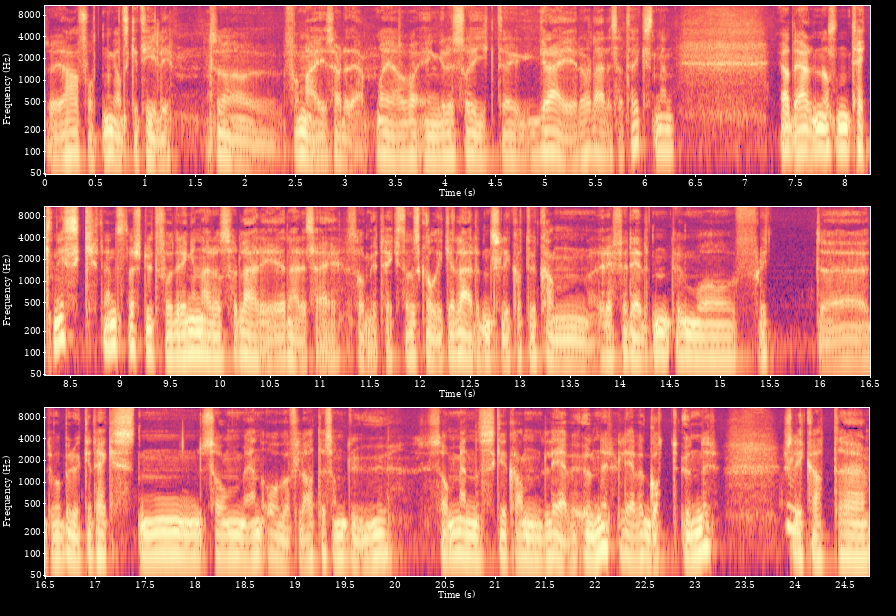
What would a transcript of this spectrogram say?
Jeg har fått den ganske tidlig. Så for meg så er det det. Når jeg var yngre så gikk det greiere å lære seg tekst, men ja, det er noe sånn teknisk. Den største utfordringen er også å lære, lære seg så mye tekst. Og du skal ikke lære den slik at du kan referere den. Du må flytte Du må bruke teksten som en overflate som du som menneske kan leve under. Leve godt under. Slik at eh,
